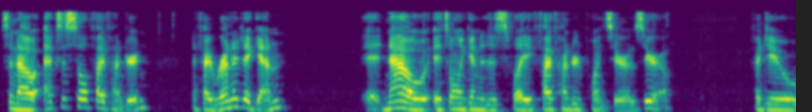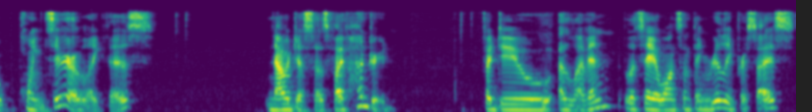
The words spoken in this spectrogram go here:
So now x is still 500. If I run it again, now it's only going to display 500.00. If I do 0.0 like this, now it just says 500. If I do 11, let's say I want something really precise,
